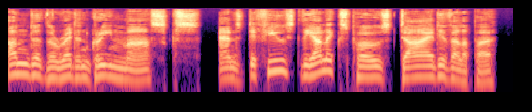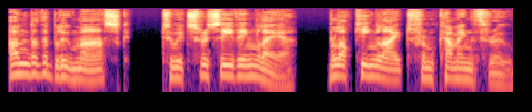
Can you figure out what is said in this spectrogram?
under the red and green masks, and diffused the unexposed dye developer, under the blue mask, to its receiving layer, blocking light from coming through.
